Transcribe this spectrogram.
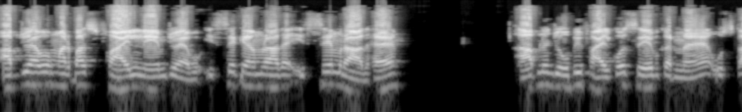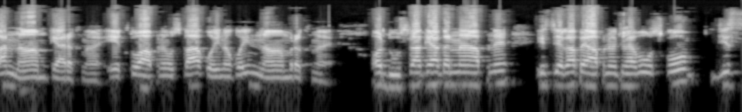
अब जो है वो हमारे पास फ़ाइल नेम जो है वो, इससे क्या मराद है? इससे मराद है, आपने जो भी फ़ाइल को सेव करना है, उसका नाम क्या रखना है? एक तो आपने उसका कोई ना कोई नाम रखना है। और दूसरा क्या करना है आपने? इस जगह पे आपने जो है वो उसको, जिस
